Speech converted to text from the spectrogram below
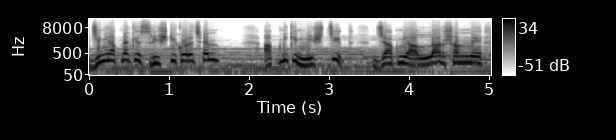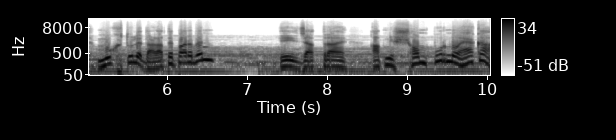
যিনি আপনাকে সৃষ্টি করেছেন? আপনি কি নিশ্চিত যে আপনি আল্লাহর সামনে মুখ তুলে দাঁড়াতে পারবেন? এই যাত্রায় আপনি সম্পূর্ণ একা।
